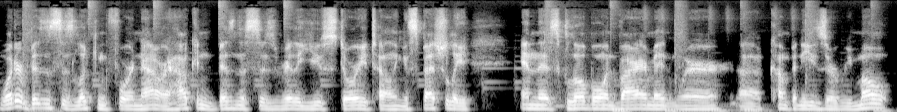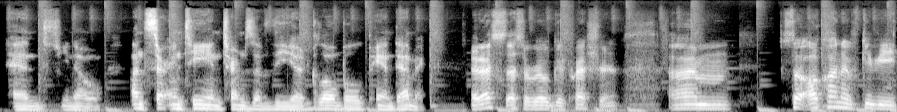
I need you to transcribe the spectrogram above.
what are businesses looking for now, or how can businesses really use storytelling, especially in this global environment where uh, companies are remote and you know uncertainty in terms of the uh, global pandemic? Yeah, that's that's a real good question. Um, so I'll kind of give you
